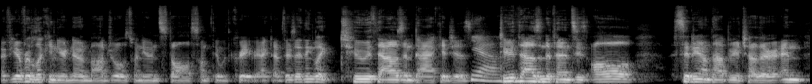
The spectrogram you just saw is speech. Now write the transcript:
if you ever look in your node modules when you install something with create React app, there's I think like two thousand packages, Yeah. two thousand dependencies all sitting on top of each other, and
